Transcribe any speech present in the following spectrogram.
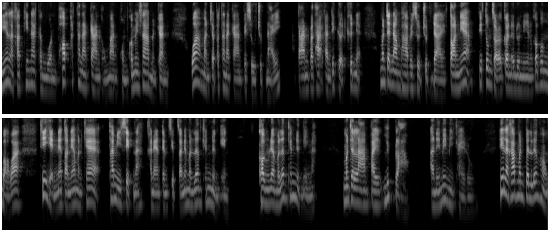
นี้แหละครับที่น่ากังวล เพราะพัฒนาการของมันผมก็ไม่ทราบเหมือนกัน ว่ามันจะพัฒนาการไปสู่จุดไหน การประทะกันที่เกิดขึ้นเนี่ยมันจะนำพาไปสู่จุดใด ตอนเนี้พี่ตุ้มสรกรอดุลยนก็เพิ่งบอกว่าที่เห็นเนี่ยตอนนี้มันแค่ถ้ามี 10 นะคะแนนเต็ม 10 ตอนนี้มันเริ่มแค่หนึ่งเองความรุนแรงมันเริ่มแค่หนึ่งเองนะ มันจะลามไปหรือเปล่า อันนี้ไม่มีใครรู้ นี่แหละครับมันเป็นเรื่องของ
